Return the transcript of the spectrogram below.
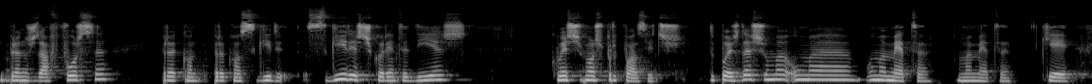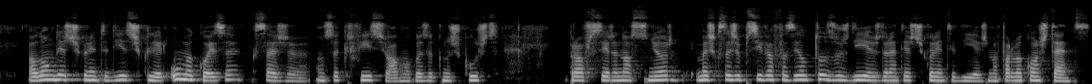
e para nos dar força para, para conseguir seguir estes 40 dias com estes bons propósitos. Depois deixo uma, uma, uma meta, uma meta, que é ao longo destes 40 dias escolher uma coisa que seja um sacrifício, alguma coisa que nos custe para oferecer a Nosso Senhor, mas que seja possível fazê-lo todos os dias durante estes 40 dias, de uma forma constante.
